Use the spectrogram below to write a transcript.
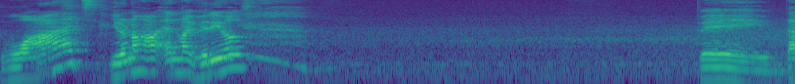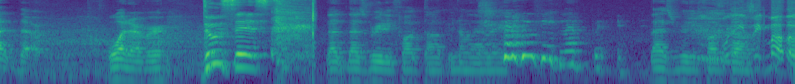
What? You don't know how I end my videos? Babe, that, that whatever. Deuces. that that's really fucked up. You know that, right? remember. That's really fucked up. Crazy mother.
